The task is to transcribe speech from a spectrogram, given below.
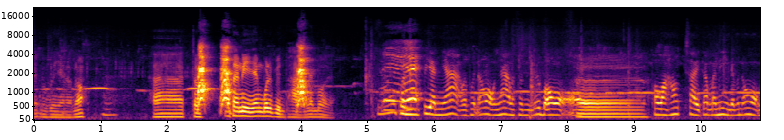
ยบ่เป็นหยังหรอกเนาะอืม อ่าตัวเอาทางนี้ยังบ่ได้เป็นผานั่นบ่เพิ่นเปลี่ยนยากว่าเพิ่นเอาออกยากว่าเพิ่นเลยบ่เอาออกเออเพราะว่าเฮาใส่กับอันนี้แล้วมันเอาออก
